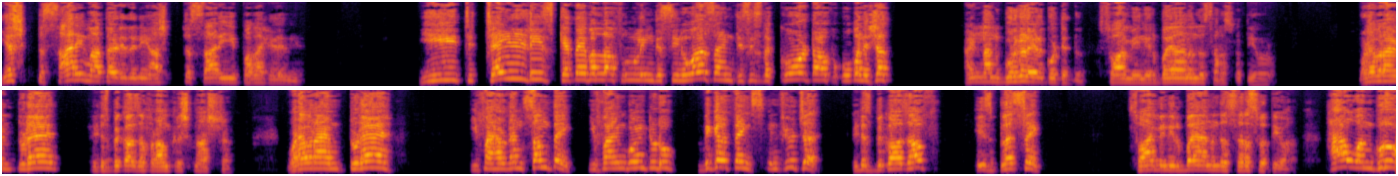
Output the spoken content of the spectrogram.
ಎಷ್ಟು ಸಾರಿ ಮಾತಾಡಿದ್ದೀನಿ, ಅಷ್ಟು ಸಾರಿ ಈ ಪದ ಹೇಳಿದೀನಿ each child is capable of ruling this universe and this is the quote of Upanishad and ನನ್ನ ಗುರುಗಳು ಹೇಳ್ಕೊಟ್ಟಿದ್ದು, ಸ್ವಾಮಿ ನಿರ್ಭಯಾನಂದ ಸರಸ್ವತಿ ಅವರು whatever I am today it is because of Ramakrishna Ashram whatever I am today if I have done something if I am going to do bigger things in future it is because of his blessing Swami Nirbhayananda Saraswati ಅವರು. ಹ್ಯಾವ್ ಒನ್ ಗುರು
